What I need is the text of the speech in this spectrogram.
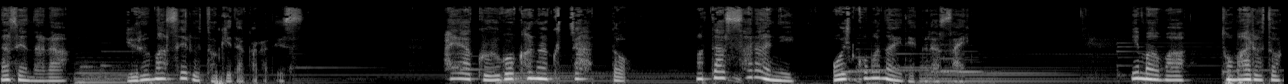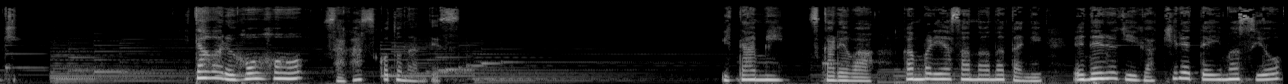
なぜなら、緩ませる時だからです。早く動かなくちゃと、またさらに追い込まないでください。今は止まる時、たわる方法を探すことなんです。痛み、疲れは頑張り屋さんのあなたにエネルギーが切れていますよ。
